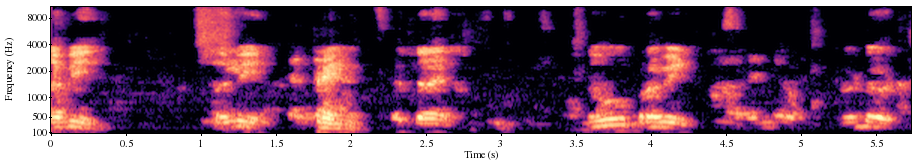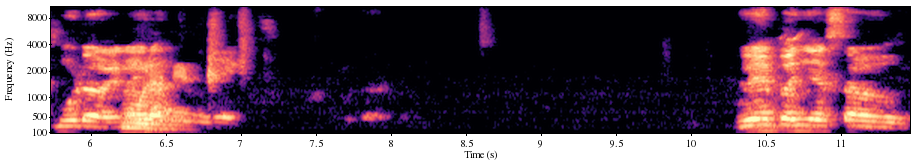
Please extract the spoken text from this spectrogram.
నవీన్. ఫ్రెండ్ పెద్ద ఆయన నువ్వు ప్రవీణ్. రెండో మూడో మూడు ఆయన నువ్వేం పని చేస్తావు?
